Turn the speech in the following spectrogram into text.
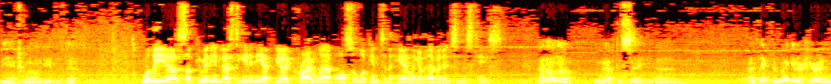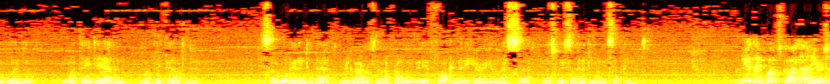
the actuality of his death. Will the uh, subcommittee investigating the FBI crime lab also look into the handling of evidence in this case? I don't know. We'll have to see. Uh, I think the regular hearing will go into what they did and what they failed to do. So we'll get into that regardless. And it'll probably be a full committee hearing unless, uh, unless we assign it to one of the subcommittees. Do you think what's going on here is a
